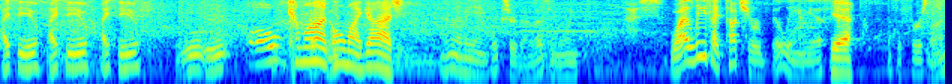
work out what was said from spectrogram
I see you. I see you. I see you. Ooh, ooh. Oh, come on. Oh my gosh. I don't have any elixir though. That's annoying. Well, at least I touched your building, I guess. Yeah. That's the first time.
